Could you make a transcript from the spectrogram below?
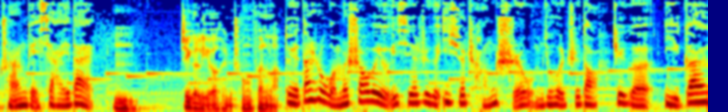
传染给下一代。嗯，这个理由很充分了。对，但是我们稍微有一些这个医学常识，我们就会知道，这个乙肝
